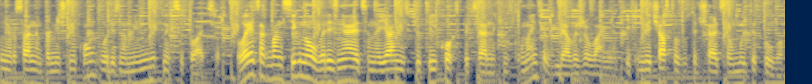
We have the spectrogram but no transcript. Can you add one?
універсальним помічником у різноманітних ситуаціях. Laserman Signal вирізняється наявністю кількох спеціальних інструментів для виживання, які не часто зустрічаються у мультитулах.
